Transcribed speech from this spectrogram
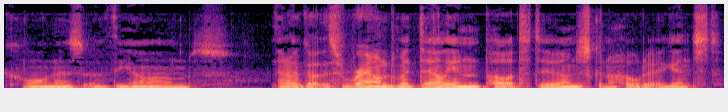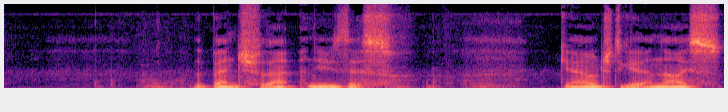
corners of the arms. And I've got this round medallion part to do. I'm just going to hold it against the bench for that and use this gouge to get a nice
